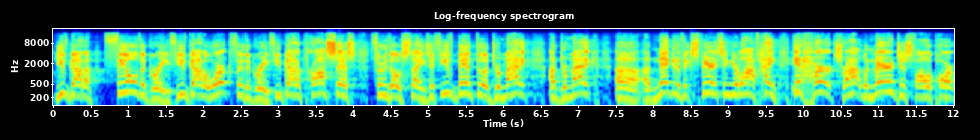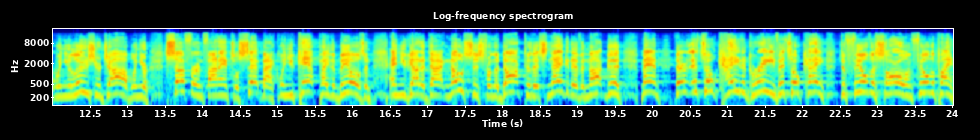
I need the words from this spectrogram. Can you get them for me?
you've got to feel the grief. You've got to work through the grief. You've got to process through those things. If you've been through a dramatic, a dramatic, uh, a negative experience in your life, hey, it hurts, right? When marriages fall apart, when you lose your job, when you're suffering financial setback, when you can't pay the bills and, and you got a diagnosis from the doctor that's negative and not good, man, there, it's okay to grieve. It's okay to feel the sorrow and feel the pain.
